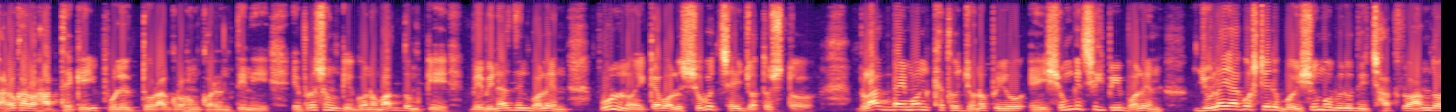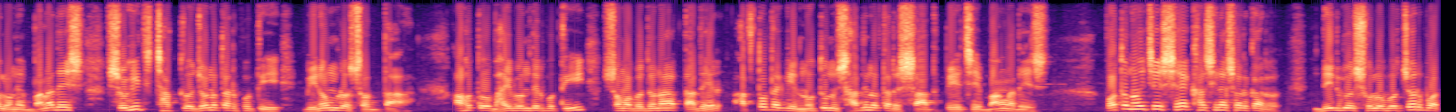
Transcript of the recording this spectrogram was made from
কারও কারও হাত থেকেই ফুলের তোড়া গ্রহণ করেন তিনি। এ প্রসঙ্গে গণমাধ্যমকে বেবি নাজদিন বলেন, ফুল নয়, কেবল শুভেচ্ছাই যথেষ্ট। ব্ল্যাক ডায়মন্ড খ্যাত জনপ্রিয় এই সংগীত শিল্পী বলেন, জুলাই আগস্টের বৈষম্য বিরোধী ছাত্র আন্দোলনে বাংলাদেশ শহীদ ছাত্র জনতার প্রতি বিনম্র শ্রদ্ধা। আহত ভাই বোনদের প্রতি সমবেদনা, তাদের আত্মত্যাগে নতুন স্বাধীনতার স্বাদ পেয়েছে বাংলাদেশ। পতন হয়েছে শেখ হাসিনা সরকার। দীর্ঘ ষোলো বছর পর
